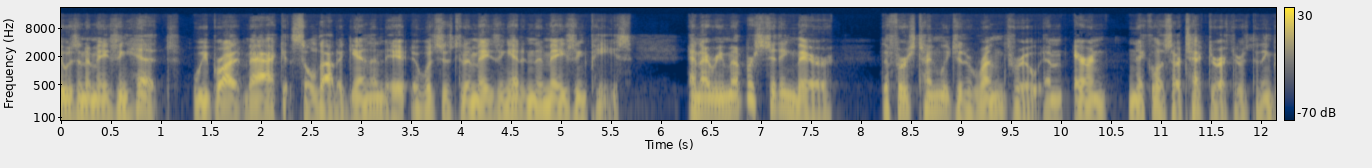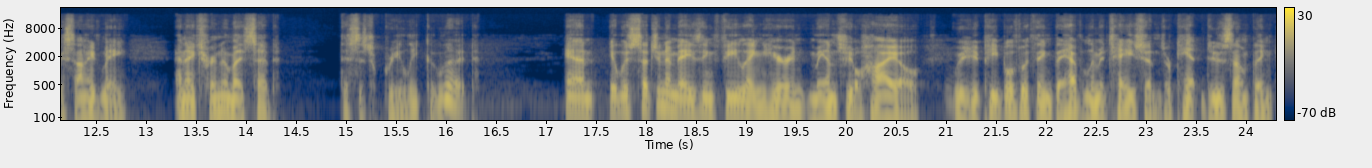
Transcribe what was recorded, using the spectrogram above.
it was an amazing hit. We brought it back. It sold out again. And it, it was just an amazing hit, an amazing piece. And I remember sitting there the first time we did a run through, and Aaron Nicholas, our tech director, was sitting beside me. And I turned to him, I said, This is really good. And it was such an amazing feeling here in Mansfield, Ohio, where you people who think they have limitations or can't do something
